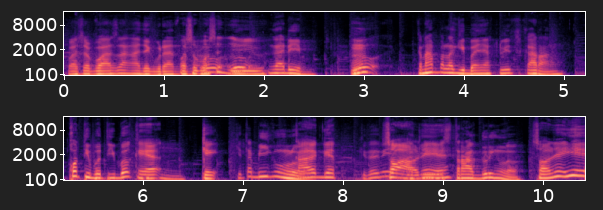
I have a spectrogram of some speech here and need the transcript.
Puasa-puasa ngajak berantem. Lu jadi- Enggak dim. Hmm? Lu kenapa lagi banyak duit sekarang? Kok tiba-tiba kayak Mm, kayak kita bingung loh. kaget. Kita ini Soalnya lagi ya. struggling loh. Soalnya iya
